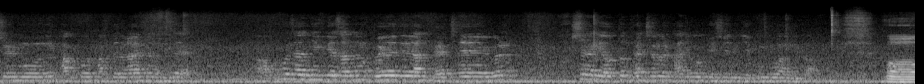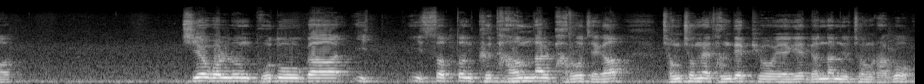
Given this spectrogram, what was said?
질문을 받고 답변을 하셨는데 아, 후보자님께서는 그에 대한 대책을 확실하게 어떤 대책을 가지고 계시는지 궁금합니다. 어, 지역 언론 보도가 있, 있었던 그 다음 날 바로 제가 정청래 당대표에게 면담 요청을 하고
